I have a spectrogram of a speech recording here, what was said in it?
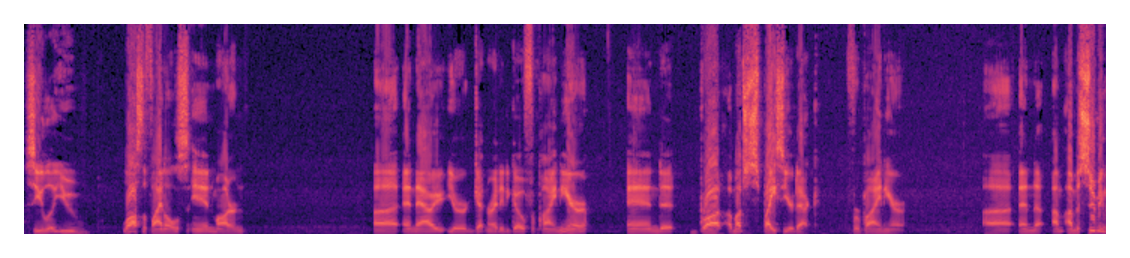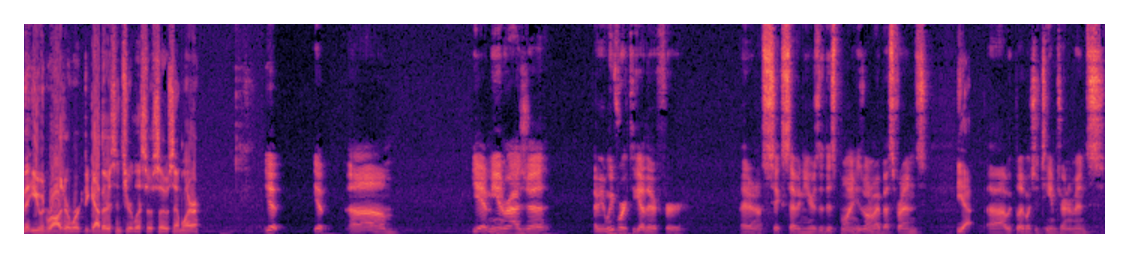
so you, you lost the finals in Modern, uh, and now you're getting ready to go for Pioneer, and brought a much spicier deck for Pioneer. Uh, and I'm, I'm assuming that you and Rajah work together since your lists are so similar. Yep. Yep. Um, yeah, me and Rajah. I mean, we've worked together for I don't know six, seven years at this point. He's one of my best friends. Yeah, Uh, we play a bunch of team tournaments,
